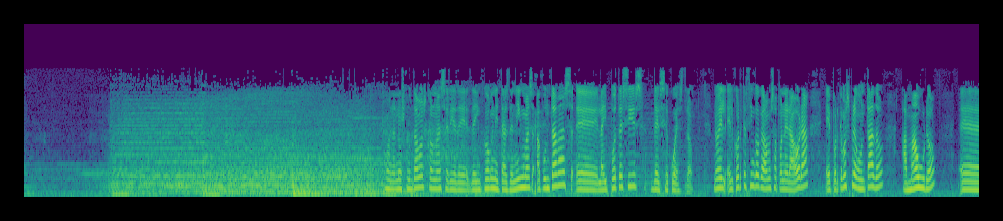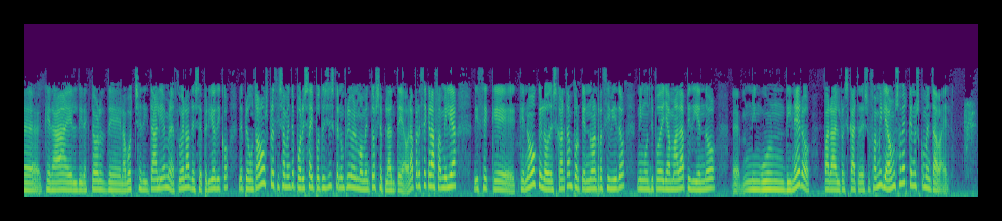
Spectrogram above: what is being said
Bueno, nos juntamos con una serie de, incógnitas, de enigmas. Apuntabas eh, la hipótesis del secuestro. El, corte 5 que vamos a poner ahora, eh, porque hemos preguntado a Mauro, eh, que era el director de La Voce de Italia en Venezuela, de ese periódico, le preguntábamos precisamente por esa hipótesis que en un primer momento se plantea. Ahora parece que la familia dice que, que no, que lo descartan porque no han recibido ningún tipo de llamada pidiendo eh, ningún dinero para el rescate de su familia. Vamos a ver qué nos comentaba él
